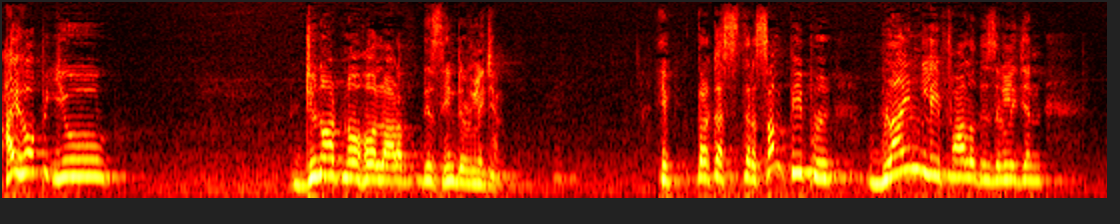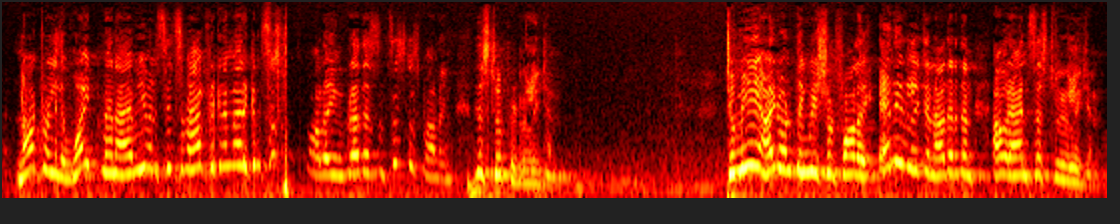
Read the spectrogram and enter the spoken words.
I hope you do not know a whole lot of this Hindu religion. If, because there are some people blindly follow this religion. Not only the white men, I have even seen some African American sisters following, brothers and sisters following this stupid religion. To me, I don't think we should follow any religion other than our ancestral religion.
